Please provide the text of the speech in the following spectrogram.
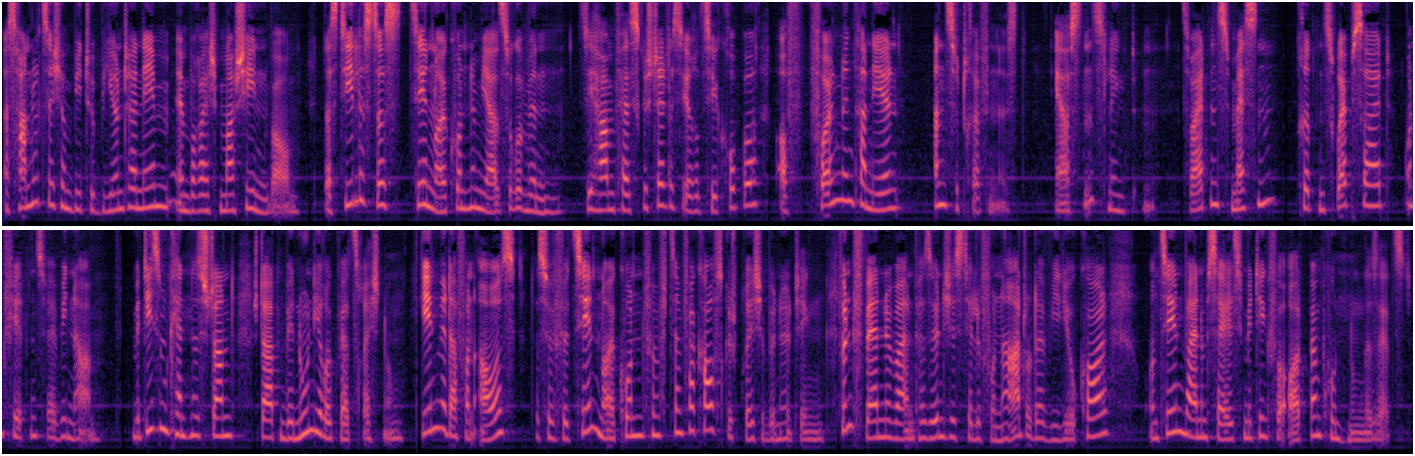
Es handelt sich um B2B-Unternehmen im Bereich Maschinenbau. Das Ziel ist es, 10 Neukunden im Jahr zu gewinnen. Sie haben festgestellt, dass ihre Zielgruppe auf folgenden Kanälen anzutreffen ist. Erstens LinkedIn, zweitens Messen, drittens Website und viertens Webinar. Mit diesem Kenntnisstand starten wir nun die Rückwärtsrechnung. Gehen wir davon aus, dass wir für 10 Neukunden 15 Verkaufsgespräche benötigen. 5 werden über ein persönliches Telefonat oder Videocall und 10 bei einem Sales-Meeting vor Ort beim Kunden umgesetzt.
